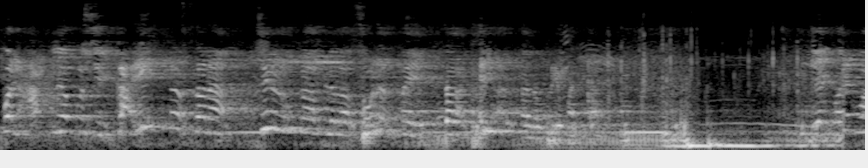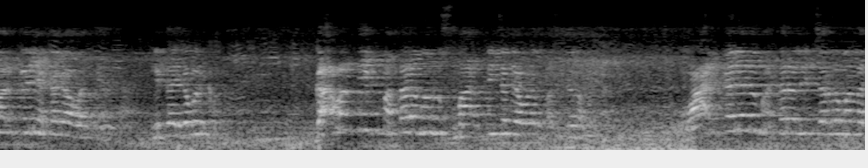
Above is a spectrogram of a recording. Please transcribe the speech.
पण आपल्यापाशी काहीच नसताना जी लोक आपल्याला सोडत नाही त्याला खरी अर्थानं प्रेम म्हणतात. एक वारकरी एका गावात गेला. नीट ऐका बरं का? गावात एक म्हातारा माणूस मारतीच्या देवळात बसलेला होता. वारकऱ्यानं म्हातारा विचारलं मला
